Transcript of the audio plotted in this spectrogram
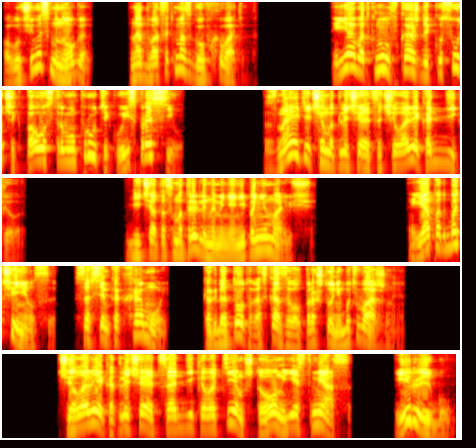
Получилось много, на 20 мозгов хватит. Я воткнул в каждый кусочек по острому прутику и спросил. Знаете, чем отличается человек от дикого? Девчата смотрели на меня непонимающе. Я подбоченился, совсем как хромой, когда тот рассказывал про что-нибудь важное. Человек отличается от дикого тем, что он ест мясо и рыбу,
